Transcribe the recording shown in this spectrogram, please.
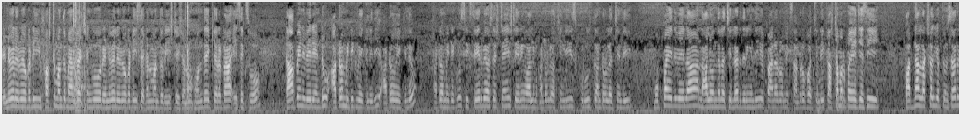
రెండు వేల ఇరవై ఒకటి ఫస్ట్ మంత్ మ్యానుఫ్యాక్చరింగ్ రెండు వేల ఇరవై ఒకటి second month registration Hyundai Creta SX O top end variant automatic vehicle ఇది. Auto vehicle automatic six air bags వచ్చినాయి స్టీరింగ్ వాల్యూమ్ కంట్రోల్ వచ్చింది. క్రూజ్ కంట్రోల్ వచ్చింది. ముప్పై ఐదు వేల నాలుగు వందల చిల్లర తిరిగింది. పానరోమిక్ సన్ రూఫ్ వచ్చింది. కస్టమర్ పై వచ్చేసి పద్నాలుగు లక్షలు చెప్తుంది సార్.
